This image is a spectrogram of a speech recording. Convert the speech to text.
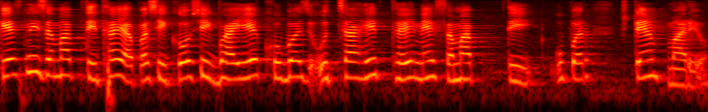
કેસની સમાપ્તિ થયા પછી કૌશિકભાઈએ ખૂબ જ ઉત્સાહિત થઈને સમાપ્તિ ઉપર સ્ટેમ્પ માર્યો.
